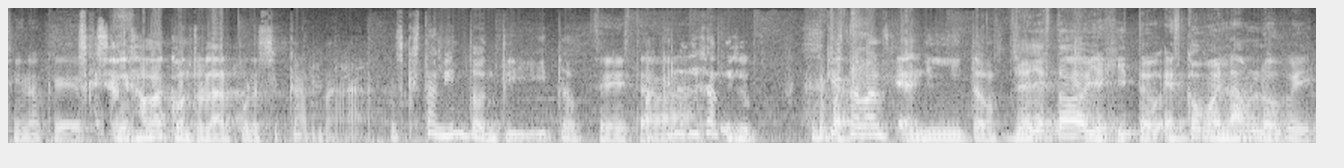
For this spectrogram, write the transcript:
Sino que. Es que se dejaba controlar por ese carnal. Es que está bien tontito. Sí, estaba. ¿Para qué lo dejan de su... Es que estaba ancianito. Ya, ya estaba viejito. Es como el AMLO, güey.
